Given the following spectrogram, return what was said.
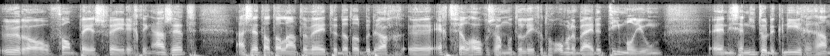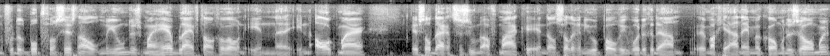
euro van PSV richting AZ. AZ had al laten weten dat dat bedrag echt veel hoger zou moeten liggen. Toch om en bij de 10 miljoen. En die zijn niet door de knieën gegaan voor dat bod van 6,5 miljoen. Dus maar Her blijft dan gewoon in, in Alkmaar. Hij zal daar het seizoen afmaken en dan zal er een nieuwe poging worden gedaan. Mag je aannemen komende zomer.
